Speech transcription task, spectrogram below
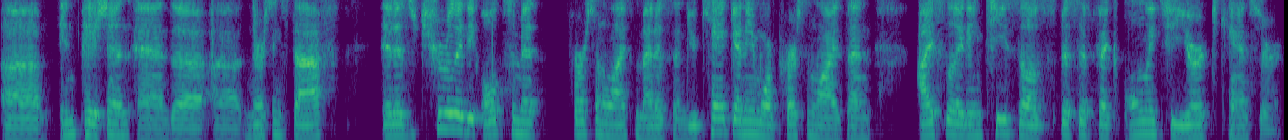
uh, inpatient and uh, uh, nursing staff. It is truly the ultimate personalized medicine. You can't get any more personalized than isolating T cells specific only to your cancer.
